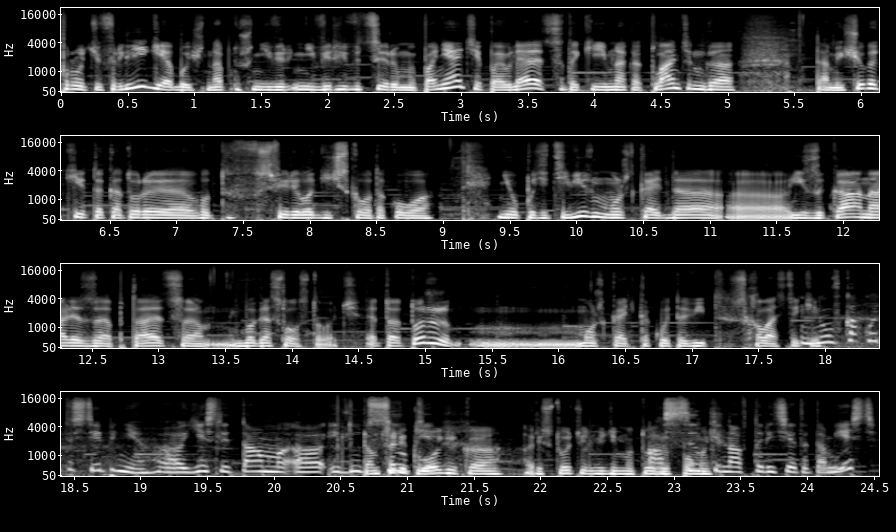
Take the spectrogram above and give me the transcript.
против религии обычно, да, потому что неверифицируемые понятия, появляются такие имена, как Плантинга, там еще какие-то, которые вот в сфере логического такого неопозитивизма, можно сказать, да, э, языка анализа пытаются богословствовать. Это тоже, можно сказать, какой-то вид схоластики? Ну, в какой-то степени. А, если там а, идут Там ссылки... царит логика, Аристотель, видимо, тоже а ссылки помощь. на авторитеты там есть?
